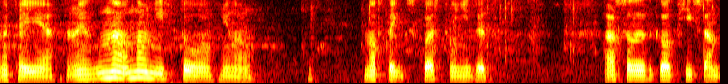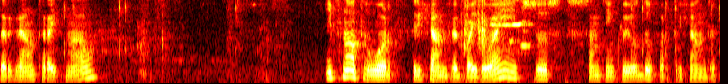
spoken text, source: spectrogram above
Okay, yeah. No, no need to, not take this quest. We need it. Ah, also, let's go Thieves Underground right now. It's not worth 300, by the way. It's just something we will do for 300.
